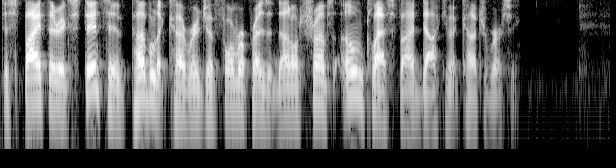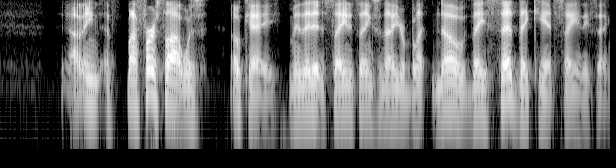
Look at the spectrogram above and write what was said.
despite their extensive public coverage of former President Donald Trump's own classified document controversy. I mean, my first thought was, okay, I mean, they didn't say anything, so now you're bl-. No, they said they can't say anything.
